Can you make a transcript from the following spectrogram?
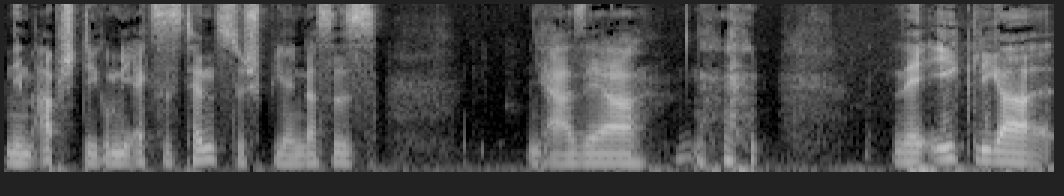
um den Abstieg, um die Existenz zu spielen. Das ist ja sehr, sehr ekliger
